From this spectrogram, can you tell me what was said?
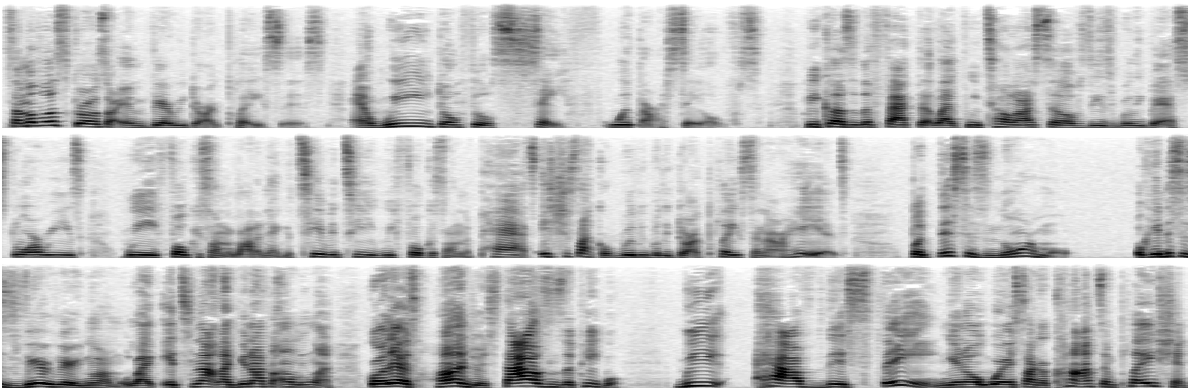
Some of us girls are in very dark places and we don't feel safe with ourselves because of the fact that like we tell ourselves these really bad stories. We focus on a lot of negativity. We focus on the past. It's just like a really really dark place in our heads. But this is normal. Okay? This is very very normal. Like it's not like you're not the only one. Girl there's hundreds thousands of people. We have this thing you know where it's like a contemplation.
